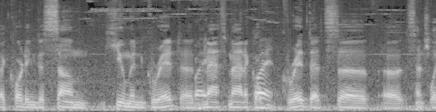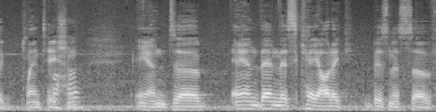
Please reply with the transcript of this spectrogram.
according to some human grid, a Right. mathematical Right. grid that's uh, uh, essentially plantation, Uh-huh. And uh, and then this chaotic business of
